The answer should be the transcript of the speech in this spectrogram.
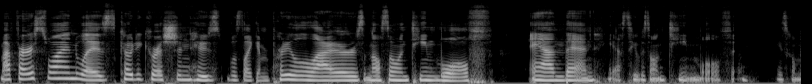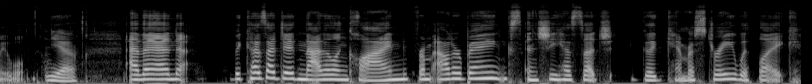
my first one was Cody Christian, who was like in Pretty Little Liars and also in Teen Wolf. And then, yes, he was on Teen Wolf and he's going to be a wolf now. Yeah. And then because I did Madelyn Cline from Outer Banks and she has such good chemistry with like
